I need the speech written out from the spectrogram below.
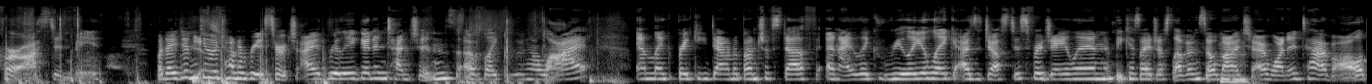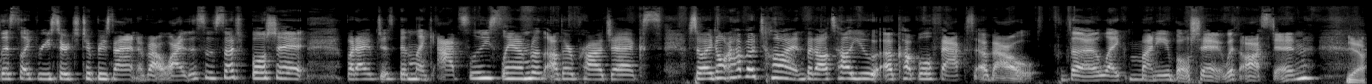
for Austin Baeth, but I didn't do a ton of research. I had really good intentions of like doing a lot and like breaking down a bunch of stuff. And I like really like as justice for Jalen because I just love him so much. I wanted to have all this like research to present about why this is such bullshit, but I've just been like absolutely slammed with other projects. So I don't have a ton, but I'll tell you a couple facts about the like money bullshit with Austin yeah.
